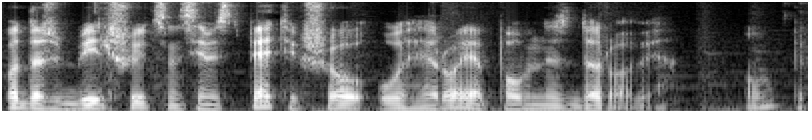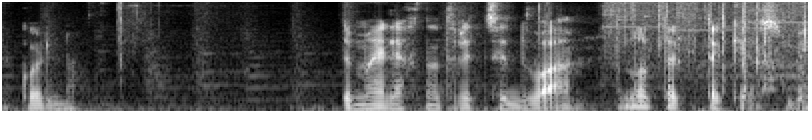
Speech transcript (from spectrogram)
Хода ж збільшується на 75, якщо у героя повне здоров'я. О, прикольно. В земелях на 32. Ну, так таке собі.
